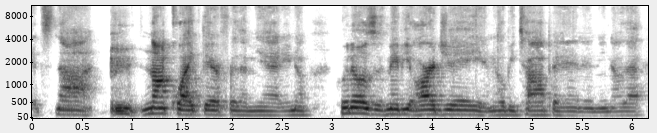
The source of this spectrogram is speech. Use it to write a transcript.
it's not not quite there for them yet. You know, who knows if maybe RJ and Obi Toppin and you know that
